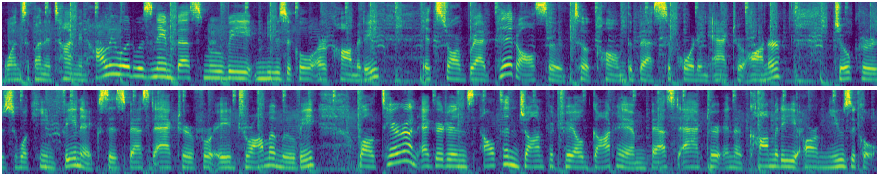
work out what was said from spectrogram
Once Upon a Time in Hollywood was named Best Movie, Musical, or Comedy. Its star Brad Pitt also took home the Best Supporting Actor honor. Joker's Joaquin Phoenix is Best Actor for a Drama Movie, while Taron Egerton's Elton John portrayal got him Best Actor in a Comedy or Musical.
